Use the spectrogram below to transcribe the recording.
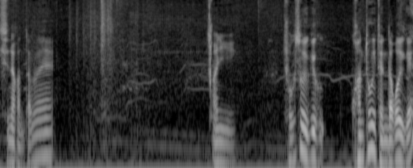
지나간 다음에 아니 저기서 이게 그- 관통이 된다고 이게?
